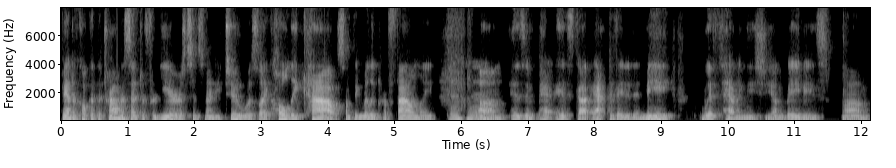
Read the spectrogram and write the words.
van der Kolk at the Trauma Center for years, since 92, was like, holy cow, something really profoundly mm-hmm. um, has, impa- has got activated in me with having these young babies. Um,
